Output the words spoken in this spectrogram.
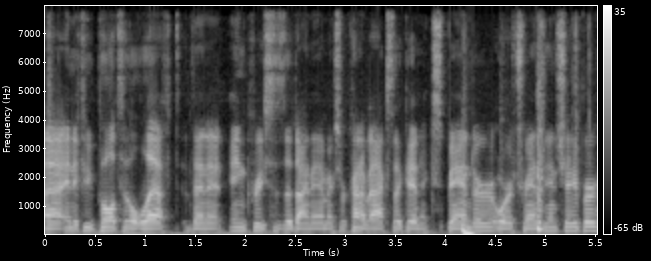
Uh, and if you pull it to the left, then it increases the dynamics or kind of acts like an expander or a transient shaper.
